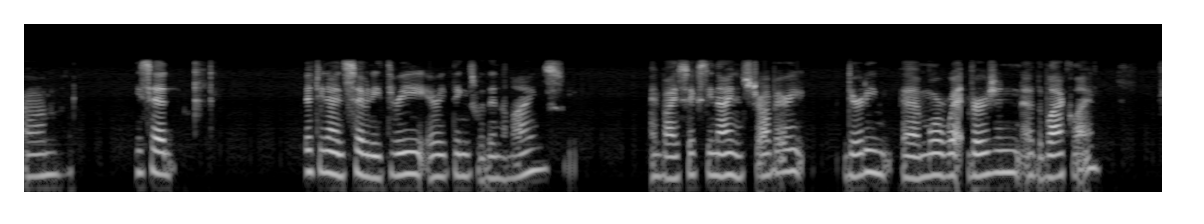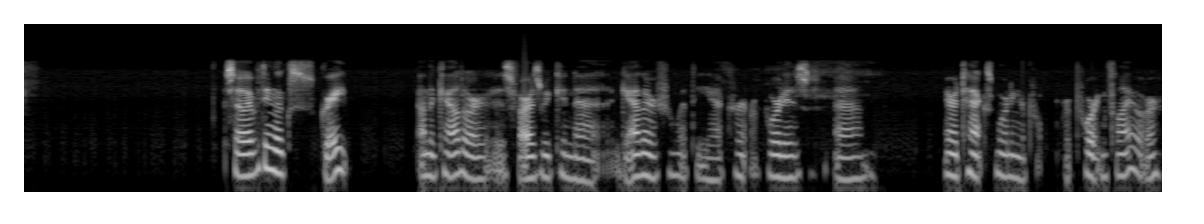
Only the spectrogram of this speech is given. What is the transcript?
Um, he said 5973, everything's within the lines, and by 69 in Strawberry, dirty, uh, more wet version of the black line. So everything looks great on the Caldor as far as we can uh, gather from what the uh, current report is. Um, air attacks morning rep- report and flyover.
